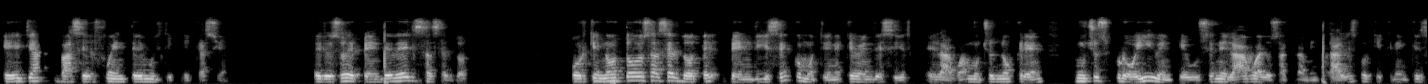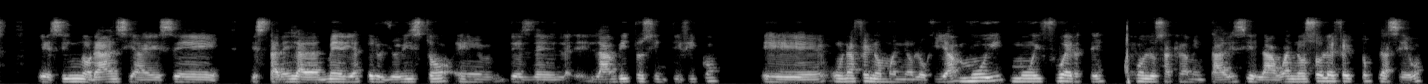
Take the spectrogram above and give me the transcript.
ella va a ser fuente de multiplicación. Pero eso depende del sacerdote porque no todo sacerdote bendice como tiene que bendecir el agua. Muchos no creen, muchos prohíben que usen el agua, los sacramentales, porque creen que es, ignorancia, es eh, estar en la Edad Media, pero yo he visto eh, desde el, ámbito científico eh, una fenomenología muy, muy fuerte con los sacramentales y el agua, no solo efecto placebo,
